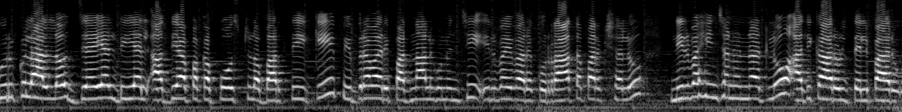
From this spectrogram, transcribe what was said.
గురుకులాల్లో జేఎల్డిఎల్ అధ్యాపక పోస్టుల భర్తీకి ఫిబ్రవరి పద్నాలుగు నుంచి ఇరవై వరకు రాత పరీక్షలు నిర్వహించనున్నట్లు అధికారులు తెలిపారు.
